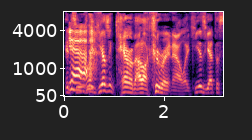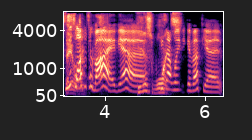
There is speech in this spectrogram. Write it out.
It yeah. seems like he doesn't care about Aku right now. Like he has yet to say. He just like, wants to survive. Yeah, He just wants. He's not willing to give up yet.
